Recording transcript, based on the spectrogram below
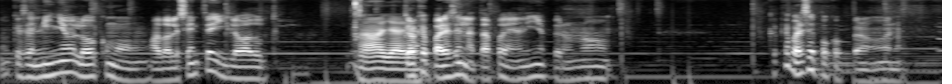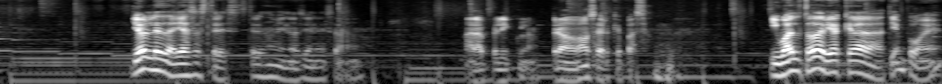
¿no? Que es el niño, luego como adolescente y luego adulto. Ah, ya, Creo que aparece en la etapa del niño, pero no. Creo que aparece poco, pero bueno. Yo le daría esas tres, tres nominaciones a, a la película. Pero vamos a ver qué pasa. Igual todavía queda tiempo, ¿eh?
